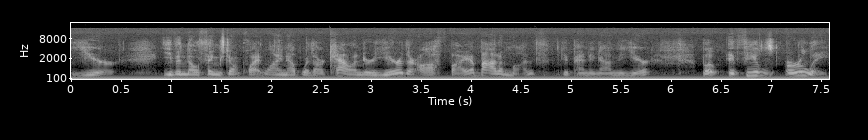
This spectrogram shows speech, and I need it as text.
year. Even though things don't quite line up with our calendar year, they're off by about a month, depending on the year. But it feels early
